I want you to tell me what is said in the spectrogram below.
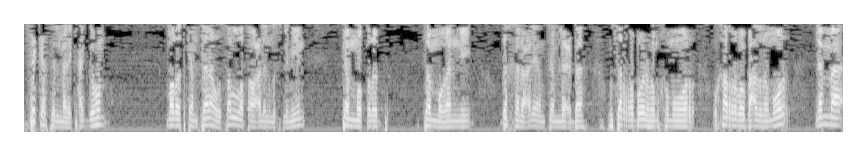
سكت الملك حقهم. مضت كم سنة وسلطوا على المسلمين. كم مطرب كم مغني. دخلوا عليهم كم لعبة وسربوا لهم خمور وخربوا بعض الأمور. لما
